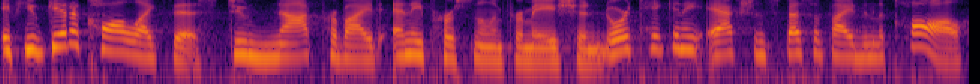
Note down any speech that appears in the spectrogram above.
If you get a call like this, do not provide any personal information nor take any action specified in the call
